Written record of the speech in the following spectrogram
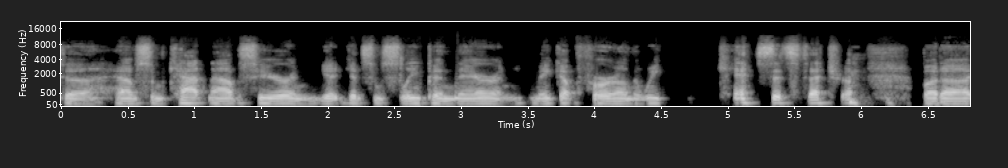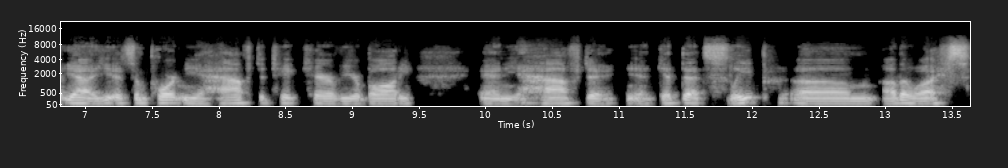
to have some cat naps here and get, get some sleep in there and make up for it on the weekends, etc. But uh, yeah, it's important. You have to take care of your body and you have to you know, get that sleep. Um, otherwise,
